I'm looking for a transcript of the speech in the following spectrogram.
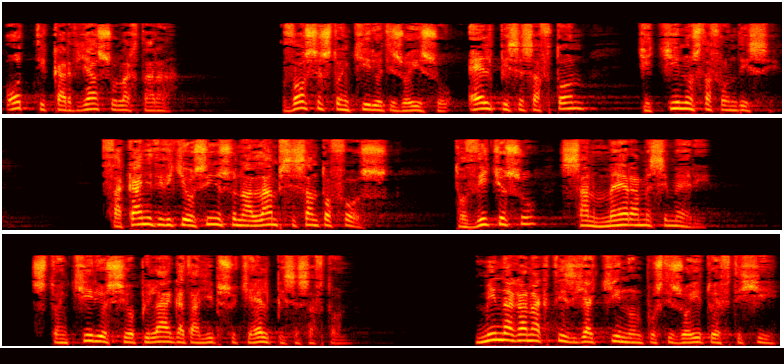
ό,τι καρδιά σου λαχταρά. Δώσε στον Κύριο τη ζωή σου, έλπισε σε Αυτόν και εκείνος θα φροντίσει. Θα κάνει τη δικαιοσύνη σου να λάμψει σαν το φως, το δίκιο σου σαν μέρα μεσημέρι. Στον Κύριο σιωπηλά εγκαταλείψου και έλπισε σε Αυτόν. Μην αγανακτείς για εκείνον που στη ζωή του ευτυχεί,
